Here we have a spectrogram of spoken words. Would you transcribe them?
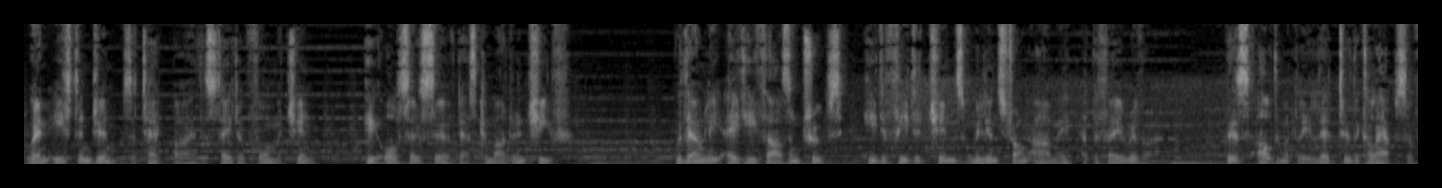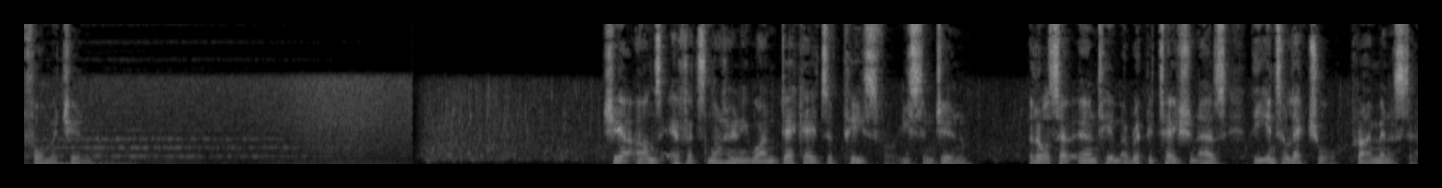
When Eastern Jin was attacked by the state of former Qin, he also served as commander-in-chief. With only 80,000 troops, he defeated Qin's million-strong army at the Fei River. This ultimately led to the collapse of former Qin. Shia An's efforts not only won decades of peace for Eastern Jin, but also earned him a reputation as the intellectual prime minister.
